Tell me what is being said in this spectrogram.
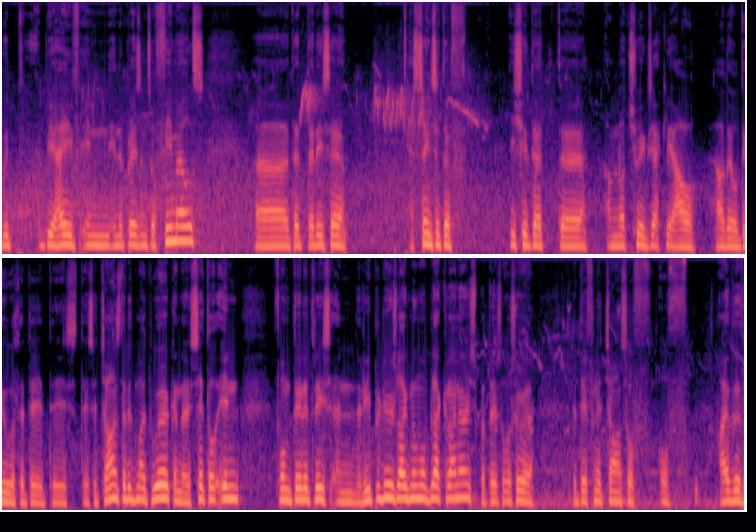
would behave in, in the presence of females. Uh, that, that is a, a sensitive issue that uh, I'm not sure exactly how, how they'll deal with it. there's, there's a chance that it might work and they settle in, form territories and reproduce like normal black rhinos, but there's also a, a definite chance of, of either,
